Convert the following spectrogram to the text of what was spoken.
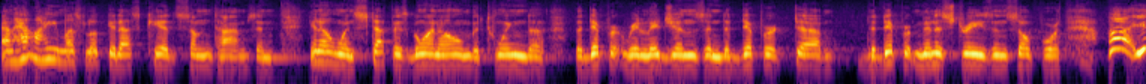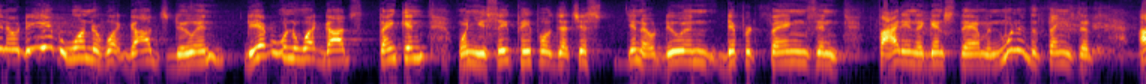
and how he must look at us kids sometimes. And, you know, when stuff is going on between the, the different religions and the different um, the different ministries and so forth. Uh, you know, do you ever wonder what God's doing? Do you ever wonder what God's thinking when you see people that just, you know, doing different things and fighting against them? And one of the things that I,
